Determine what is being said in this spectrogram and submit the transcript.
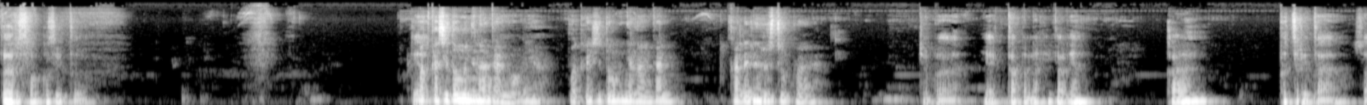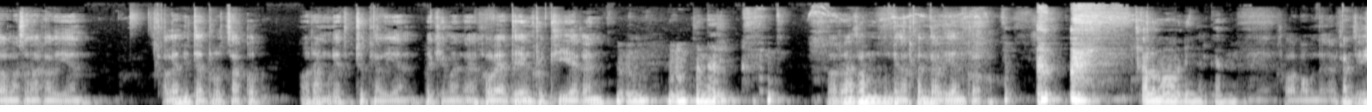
Itu harus fokus itu Ya, podcast itu menyenangkan pokoknya. Podcast itu menyenangkan. Kalian harus coba. Cobalah ya kapan lagi kalian? Kalian bercerita soal masalah kalian. Kalian tidak perlu takut orang melihat wujud kalian. Bagaimana kalau ada yang rugi ya kan? Bener. Orang akan mendengarkan kalian kok. Kalau mau mendengarkan. Ya, kalau mau mendengarkan sih.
